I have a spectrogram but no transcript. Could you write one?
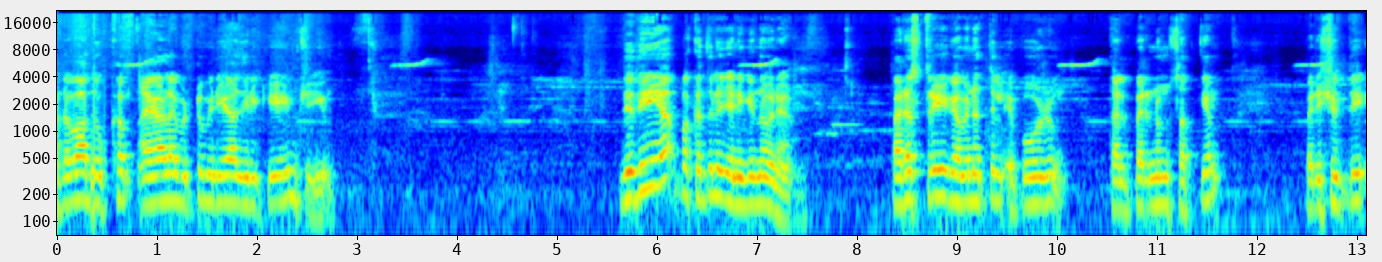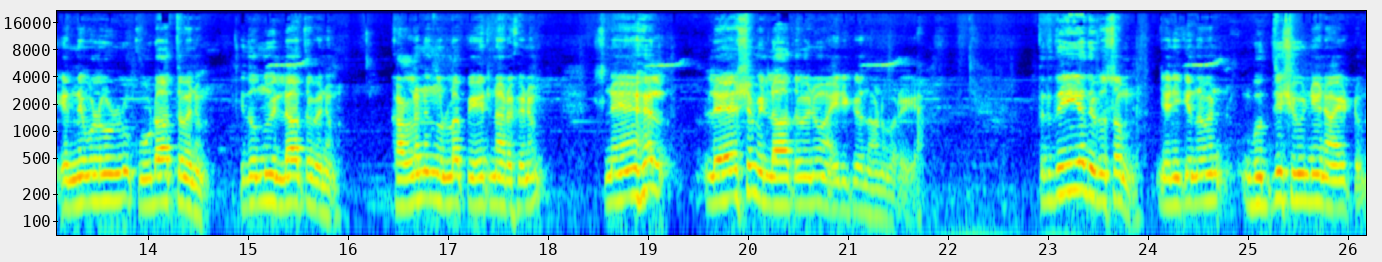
അഥവാ ദുഃഖം അയാളെ വിട്ടുപിരിയാതിരിക്കുകയും ചെയ്യും. ദ്വിതീയ പക്കത്തിൽ ജനിക്കുന്നവന് പരസ്ത്രീ ഗമനത്തിൽ എപ്പോഴും തൽപരനും സത്യം പരിശുദ്ധി എന്നിവളോട് കൂടാത്തവനും ഇതൊന്നും ഇല്ലാത്തവനും കള്ളനെന്നുള്ള പേരിനർഹനും സ്നേഹ ലേശമില്ലാത്തവനും ആയിരിക്കും എന്നാണ് പറയുക. തൃതീയ ദിവസം ജനിക്കുന്നവൻ ബുദ്ധിശൂന്യനായിട്ടും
